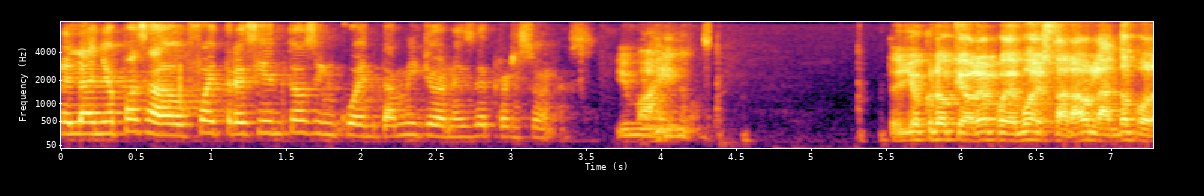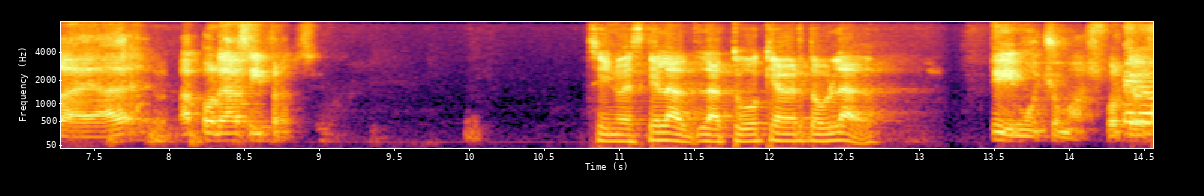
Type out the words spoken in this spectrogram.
El año pasado fue 350 millones de personas. Imagínate. Entonces yo creo que ahora podemos estar hablando por, allá, por las cifras. Si no es que la, la tuvo que haber doblado. Sí, mucho más. Porque Pero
